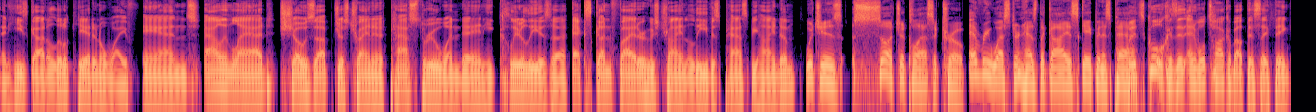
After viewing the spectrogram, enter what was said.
and he's got a little kid and a wife. And Alan Ladd shows up just trying to pass through one day, and he clearly is a ex gunfighter who's trying to leave his past behind him. which is such a classic trope. Every western has the guy escaping his past. But it's cool because, and we'll talk about this. I think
